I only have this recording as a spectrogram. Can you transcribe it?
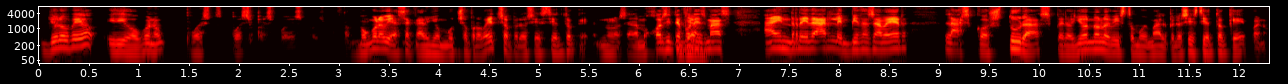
yo lo veo y digo, bueno, pues, pues, pues, pues, tampoco le voy a sacar yo mucho provecho, pero sí es cierto que, no lo sé, a lo mejor si te pones más a enredar, le empiezas a ver las costuras, pero yo no lo he visto muy mal, pero sí es cierto que, bueno,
